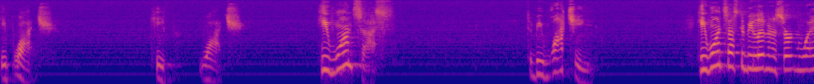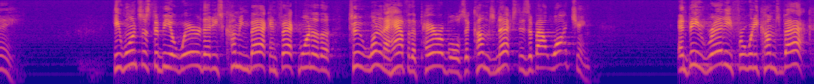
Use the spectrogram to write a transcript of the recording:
Keep watch. Keep watch. He wants us to be watching. He wants us to be living a certain way. He wants us to be aware that He's coming back. In fact, one of the two, one and a half of the parables that comes next is about watching and being ready for when He comes back.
